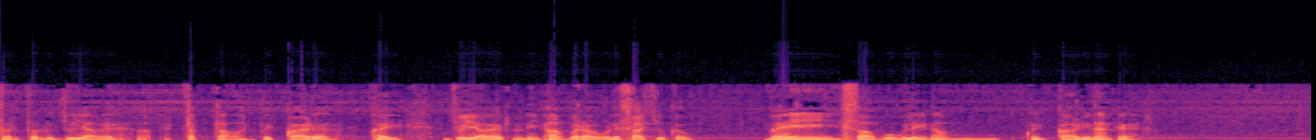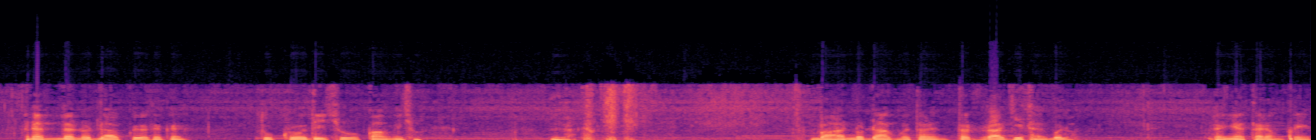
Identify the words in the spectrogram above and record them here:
તરત જોઈ આવે. તકતાવાન પછી કાઢે? ખાઈ જોઈ આવે એટલું નહીં. હા, બરાબર, ઓલે સાચું કહું. નહીં સાબુ લઈને કઈ કાઢી નાખે? અને અંદરનો ડાઘ કયો છે કે, તું ક્રોધી છું, કામી છું. બહારનો ડાઘ બતાડે ને તરત રાજી થાય, બોલો. અહીંયા તારે આમ કઈ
